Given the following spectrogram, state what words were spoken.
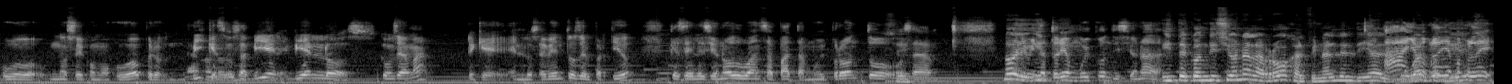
jugó, no sé cómo jugó, pero vi que, o sea, vi vi en los, ¿cómo se llama? De que en los eventos del partido, que se lesionó Dubán Zapata muy pronto, Sí. o sea, No, una y- eliminatoria muy condicionada. y te condiciona la roja al final del día. ah, ya me acordé, ya me 10. acordé.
